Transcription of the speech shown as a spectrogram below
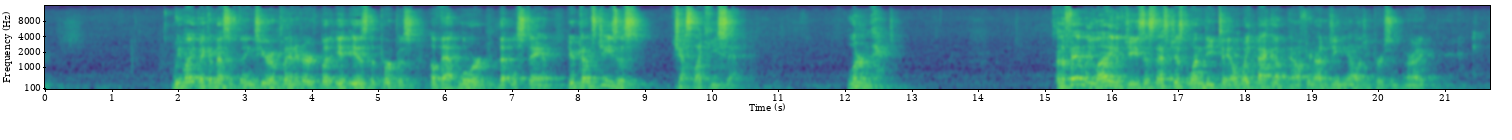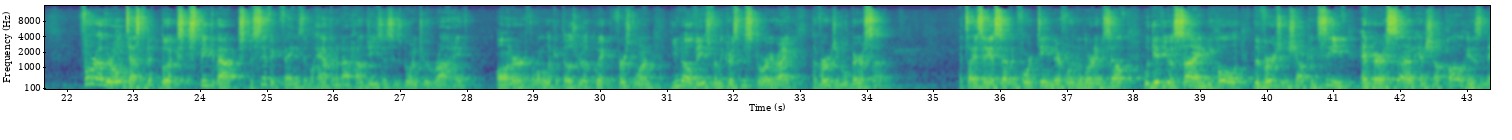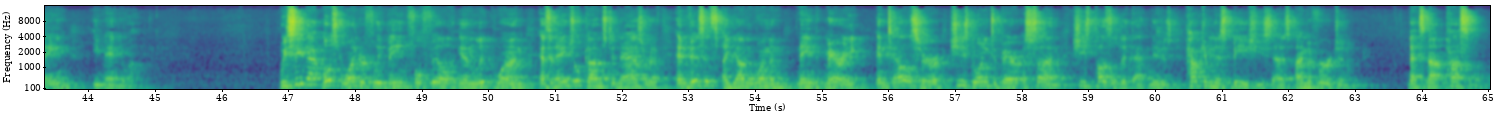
We might make a mess of things here on planet Earth, but it is the purpose of that Lord that will stand. Here comes Jesus, just like he said. Learn that. And the family line of Jesus, that's just one detail. Wake back up now if you're not a genealogy person, all right? Four other Old Testament books speak about specific things that will happen about how Jesus is going to arrive on earth. I want to look at those real quick. The first one, you know these from the Christmas story, right? A virgin will bear a son. That's Isaiah 7:14. Therefore the Lord himself will give you a sign, behold, the virgin shall conceive and bear a son and shall call his name Emmanuel. We see that most wonderfully being fulfilled in Luke 1 as an angel comes to Nazareth and visits a young woman named Mary and tells her she's going to bear a son. She's puzzled at that news. How can this be? She says, I'm a virgin. That's not possible.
